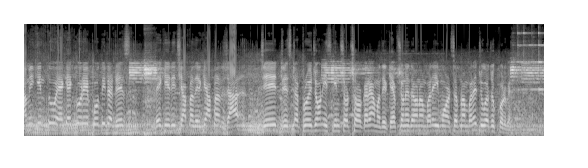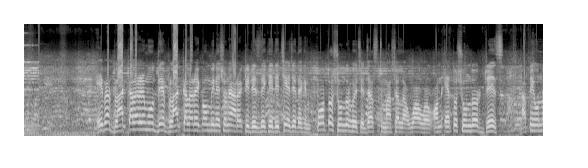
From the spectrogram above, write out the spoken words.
আমি কিন্তু এক এক করে প্রতিটা ড্রেস দেখিয়ে দিচ্ছি আপনাদেরকে। আপনার যা, যে ড্রেসটা প্রয়োজন স্ক্রিনশট সহকারে আমাদের ক্যাপশনে দেওয়া নাম্বারে এই হোয়াটসঅ্যাপ নাম্বারে যোগাযোগ করবেন। এবার ব্ল্যাক কালারের মধ্যে ব্ল্যাক কালারের কম্বিনেশনে আরও একটি ড্রেস দেখিয়ে দিচ্ছি। এই যে দেখেন, কত সুন্দর হয়েছে জাস্ট মাসাল্লাহ ওয়া অন এত সুন্দর ড্রেস আপনি অন্য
